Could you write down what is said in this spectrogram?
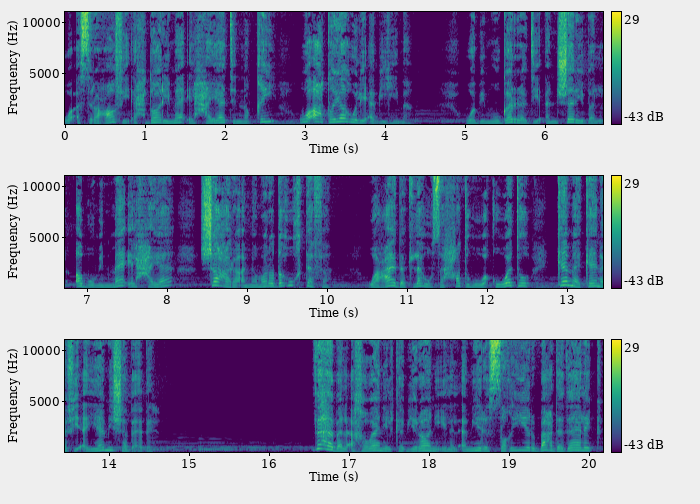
وأسرعا في إحضار ماء الحياة النقي وأعطياه لأبيهما. وبمجرد أن شرب الأب من ماء الحياة شعر أن مرضه اختفى وعادت له صحته وقوته كما كان في أيام شبابه. ذهب الأخوان الكبيران إلى الأمير الصغير بعد ذلك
